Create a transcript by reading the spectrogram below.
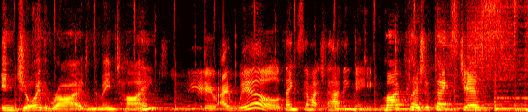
enjoy the ride in the meantime. Thank you. I will. Thanks so much for having me. My pleasure. Thanks, Jess.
